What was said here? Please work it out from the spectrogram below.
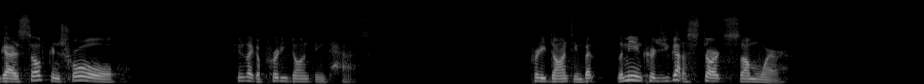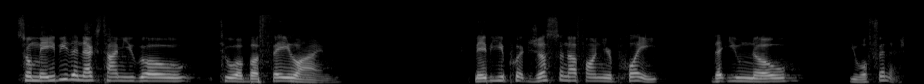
Guys, self control seems like a pretty daunting task. Pretty daunting. But let me encourage you, you got to start somewhere. So maybe the next time you go to a buffet line, maybe you put just enough on your plate that you know you will finish.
